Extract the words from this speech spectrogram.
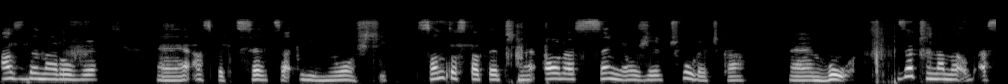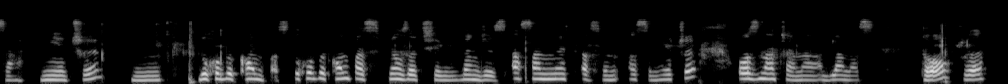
as denarowy, e, aspekt serca i miłości. Sąd ostateczny oraz seniorzy, czwóreczka e, buła. Zaczynamy od asa mieczy, mm, duchowy kompas. Duchowy kompas wiązać się będzie z asem, asem, asem mieczy. Oznacza na, dla nas to, że E,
